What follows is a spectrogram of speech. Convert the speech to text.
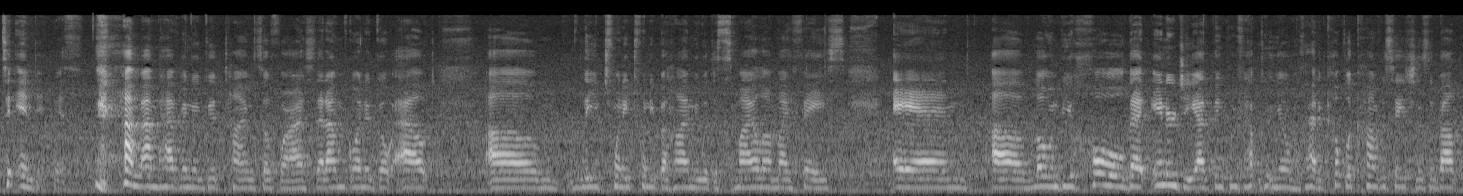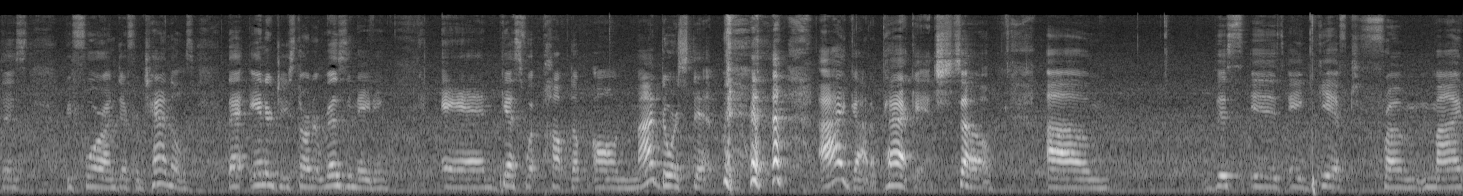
to end it with. I'm, I'm having a good time so far. I said I'm going to go out, um, leave 2020 behind me with a smile on my face and uh, lo and behold, that energy, I think we've you know, had a couple of conversations about this before on different channels, that energy started resonating. And guess what popped up on my doorstep? I got a package. So um, this is a gift from my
